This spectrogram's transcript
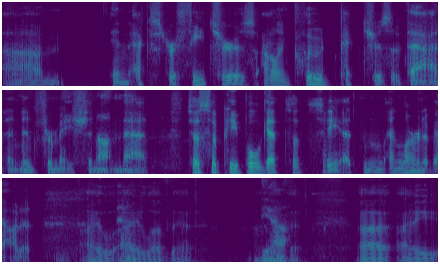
um, in extra features, I'll include pictures of that and information on that, just so people get to see it and, and learn about it. I, and, I love that. I yeah. Love that. Uh, I,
